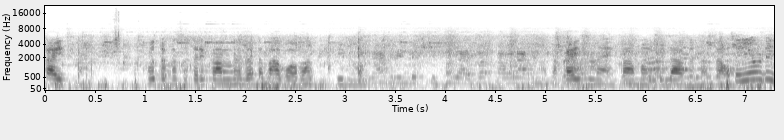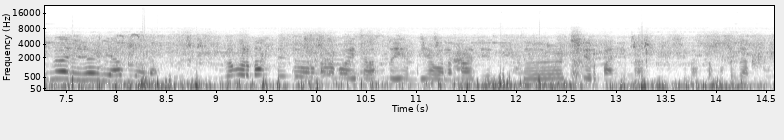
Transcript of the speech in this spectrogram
काहीच नाही. होतं कसं तरी काम झालं तर भागवा भागली केली. काहीच नाही कामाला बी लागणार जाऊ. तर एवढी ज्वारी राहिली आपल्याला. जवळ भागतंय तर भागवायचं असतं आणि देवाला काळजी असते तर शेर पाणी येत असते तिला आता कुठं जात नाही.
